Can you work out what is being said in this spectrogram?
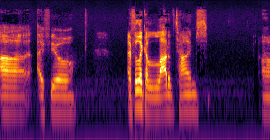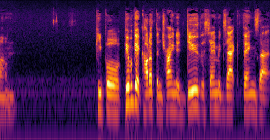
uh, I feel, I feel like a lot of times, um, people people get caught up in trying to do the same exact things that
